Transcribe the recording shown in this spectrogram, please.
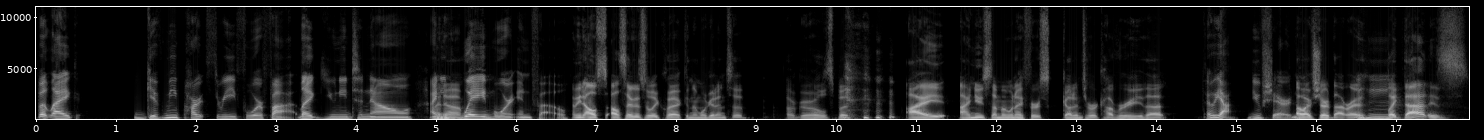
But like give me part three four five. Like you need to now i I need know. way more info. I mean, I'll I'll say this really quick, and then we'll get into our girls. But I I knew someone when I first got into recovery that oh yeah you've shared oh I've shared that right. Mhm. Like that is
